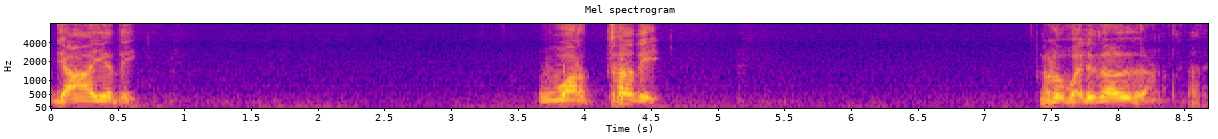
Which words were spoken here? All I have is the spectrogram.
ജായത. വർദ്ധത. നിങ്ങൾ വലുതാകുകയാണ്. അതെ.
